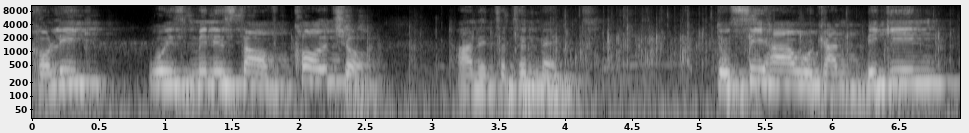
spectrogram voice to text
colleague who is Minister of Culture and entertainment to see how we can begin,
